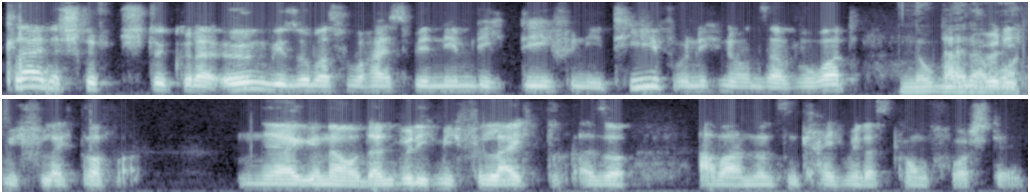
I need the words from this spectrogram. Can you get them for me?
kleines Schriftstück oder irgendwie sowas, wo heißt, wir nehmen dich definitiv und nicht nur unser Wort. No dann würde ich mich vielleicht drauf. Ja, genau, dann würde ich mich vielleicht, also, aber ansonsten kann ich mir das kaum vorstellen.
